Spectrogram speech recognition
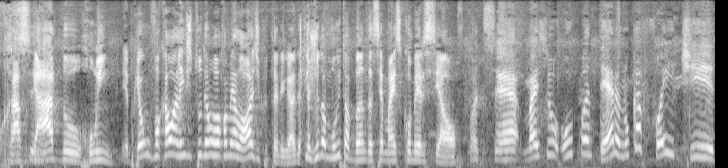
rasgado, ruim. É porque é um vocal, além de tudo, é um vocal melódico, tá ligado? Que ajuda muito a banda a ser mais comercial. Pode ser. É, mas o, o Pantera nunca foi de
